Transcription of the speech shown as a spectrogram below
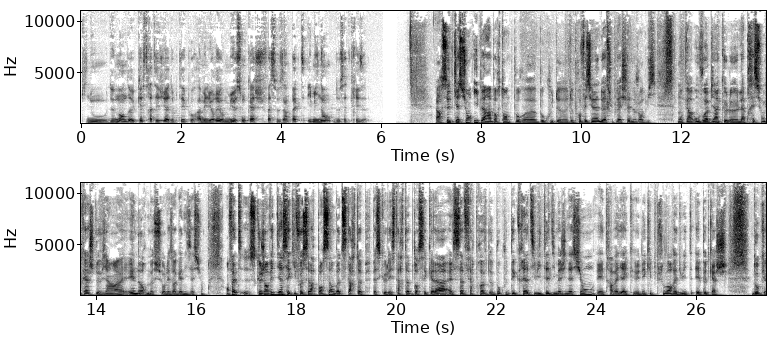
qui nous demande quelle stratégie adopter pour améliorer au mieux son cash face aux impacts imminents de cette crise. Alors c'est une question hyper importante pour euh, beaucoup de, professionnels de la supply chain aujourd'hui. On, voit bien que la pression cash devient euh, énorme sur les organisations. En fait, ce que j'ai envie de dire, c'est qu'il faut savoir penser en mode start-up, parce que les start-up dans ces cas-là, elles savent faire preuve de beaucoup de créativité, d'imagination et travailler avec une équipe souvent réduite et peu de cash. Donc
